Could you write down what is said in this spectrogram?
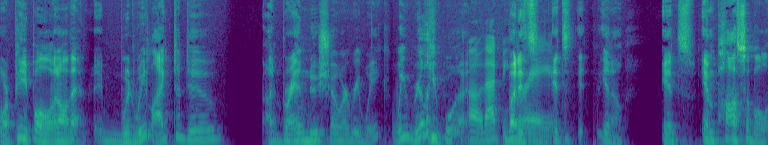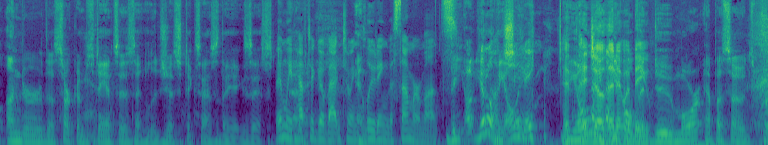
or people and all that. Would we like to do a brand new show every week? We really would. Oh, that'd be but great. it's it's it, you know. It's impossible under the circumstances and logistics as they exist. then we'd have to go back to including the summer months. The, uh, you know, on the only, shooting. the Hey, hey, only Joe, then it would be- do more episodes per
